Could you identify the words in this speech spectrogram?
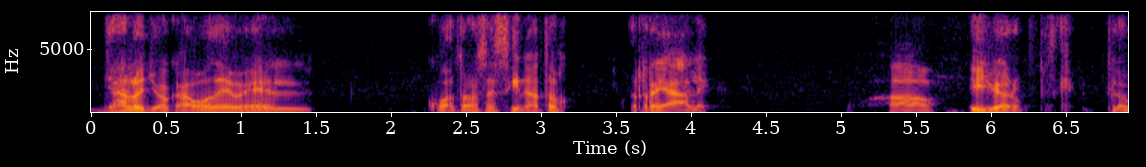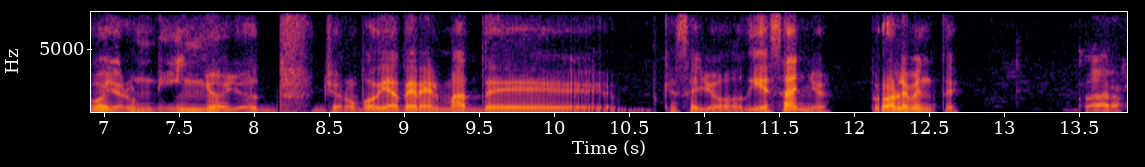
Ya lo, yo acabo de ver cuatro asesinatos reales. Wow. Y yo, Luego yo era un niño, yo, yo no podía tener más de, qué sé yo, 10 años, probablemente. Claro.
